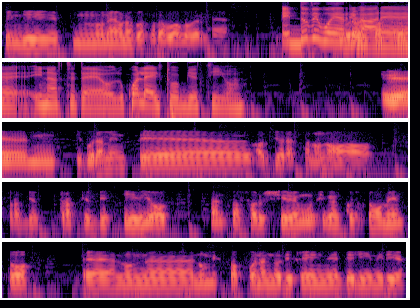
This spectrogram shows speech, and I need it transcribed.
quindi non è una cosa da poco per me. E dove vuoi arrivare in Arte Teo? Qual è il tuo obiettivo? E, ehm, sicuramente, oddio, in realtà non ho troppi, troppi obiettivi. Io penso a far uscire musica in questo momento, eh, non, eh, non, mi sto ponendo dei freni né dei limiti. Eh,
